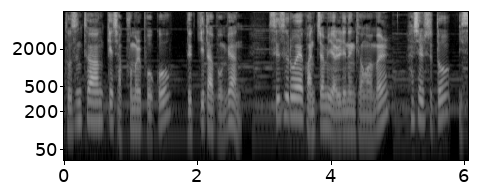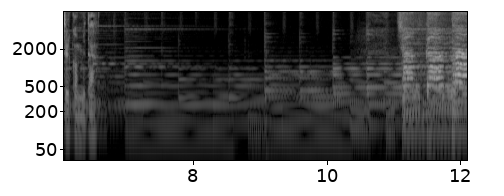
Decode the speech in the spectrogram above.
도슨트와 함께 작품을 보고 느끼다 보면 스스로의 관점이 열리는 경험을 하실 수도 있을 겁니다. 잠깐만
